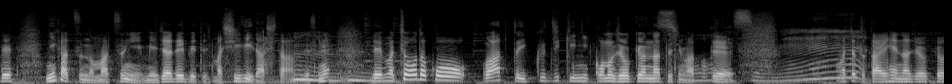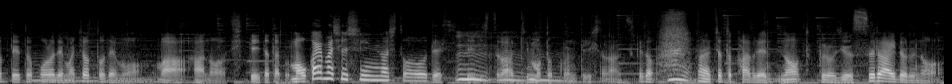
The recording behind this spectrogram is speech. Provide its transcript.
で2月の末にメジャーデビューで、まあ、CD 出したんですね、でまあ、ちょうどこうわっと行く時期にこの状況になってしまって。まあ、ちょっと大変な状況っていうところで、まあ、ちょっとでも、まあ、あの知っていただく、まあ、岡山出身の人でして、実は木本君っていう人なんですけど、まあ、ちょっと彼のプロデュースするアイドルの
